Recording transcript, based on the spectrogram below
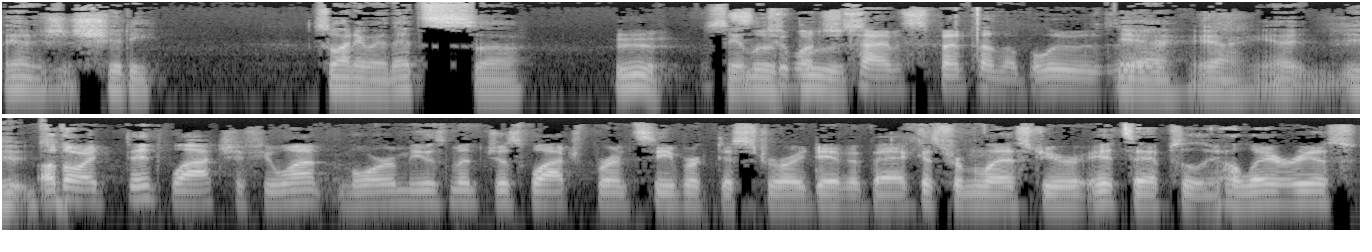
That is just shitty. So anyway, that's uh, St. Louis Too Blues. much time spent on the Blues. Yeah, yeah, yeah. It- Although I did watch, if you want more amusement, just watch Brent Seabrook destroy David Backes from last year. It's absolutely hilarious,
